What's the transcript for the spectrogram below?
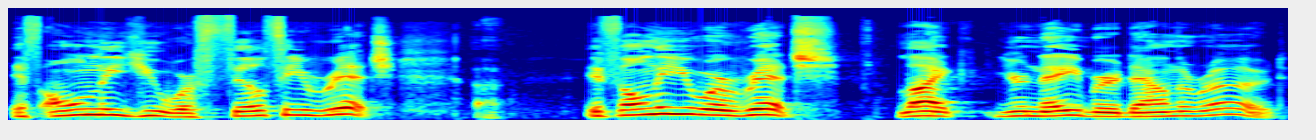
If only you were filthy rich. Uh, if only you were rich like your neighbor down the road.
